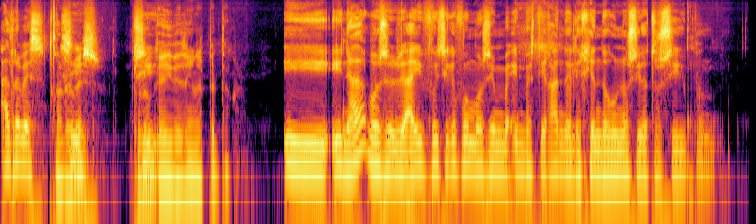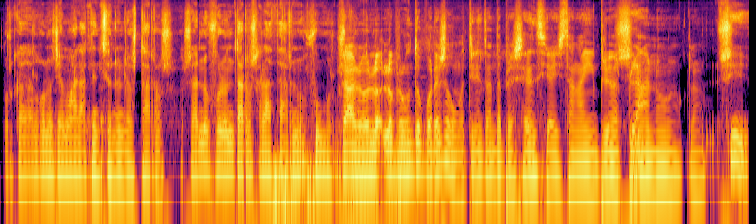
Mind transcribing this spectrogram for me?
Al revés. al sí. revés. Sí. lo que dices en el espectáculo. Y, y nada, pues ahí fui, sí que fuimos in- investigando, eligiendo unos y otros, sí, porque algo nos llamaba la atención en los tarros. O sea, no fueron tarros al azar, ¿no? Fuimos. Claro, lo, lo pregunto por eso, como tiene tanta presencia y están ahí en primer plano. ¿no? Claro. Sí.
